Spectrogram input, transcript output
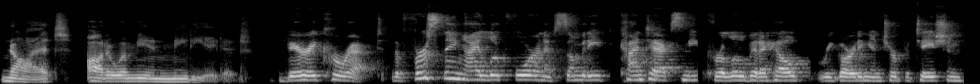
not autoimmune mediated. Very correct. The first thing I look for, and if somebody contacts me for a little bit of help regarding interpretation,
